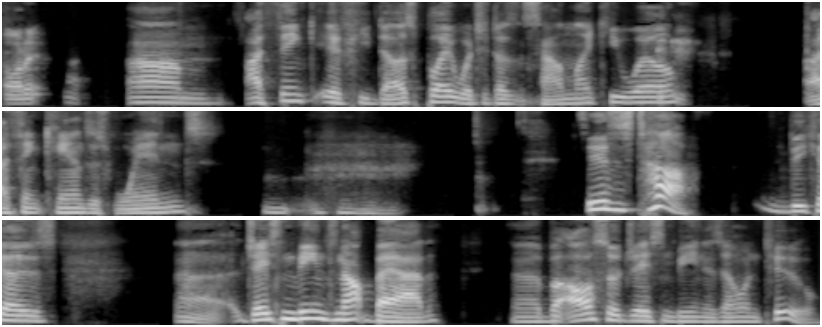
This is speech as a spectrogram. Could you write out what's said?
on it? Um, I think if he does play, which it doesn't sound like he will, I think Kansas wins. See, this is tough because uh, Jason Bean's not bad, uh, but also Jason Bean is 0 2,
